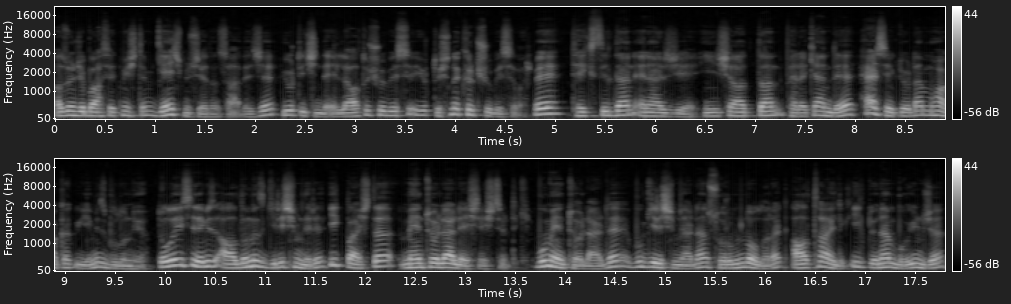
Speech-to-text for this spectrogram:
Az önce bahsetmiştim genç MÜSİAD'ın sadece yurt içinde 56 şubesi, yurt dışında 40 şubesi var. Ve tekstilden enerjiye, inşaattan perakende her sektörden muhakkak üyemiz bulunuyor. Dolayısıyla biz aldığımız girişimleri ilk başta mentörlerle eşleştirdik. Bu mentörler de bu girişimlerden sorumlu olarak 6 aylık ilk dönem boyunca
